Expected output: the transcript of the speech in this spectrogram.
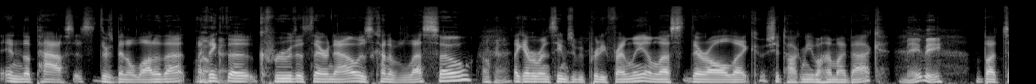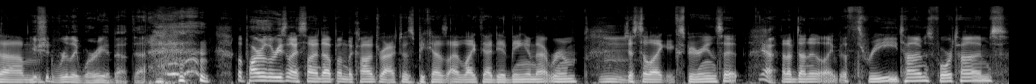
in the past, it's there's been a lot of that. I think the crew that's there now is kind of less so. Okay. Like everyone seems to be pretty friendly, unless they're all like shit talking me behind my back. Maybe. But um, You should really worry about that. But part of the reason I signed up on the contract was because I like the idea of being in that room, just to like experience it. Yeah. and I've done it like three times, four times.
